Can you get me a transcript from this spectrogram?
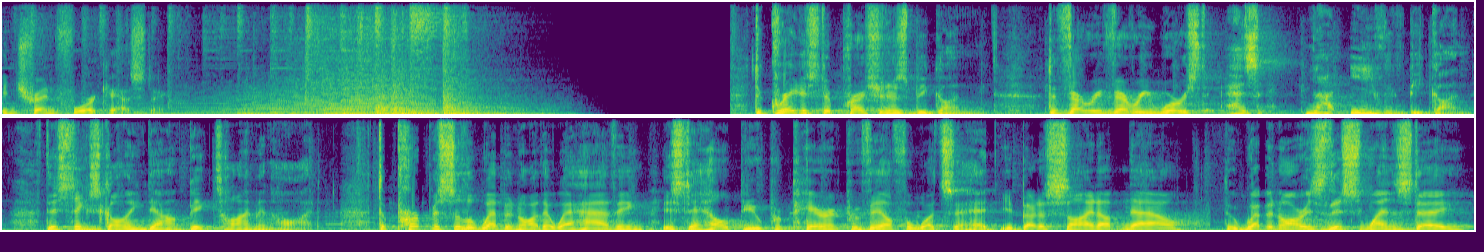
in trend forecasting. The greatest depression has begun. The very, very worst has not even begun. This thing's going down big time and hard. The purpose of the webinar that we're having is to help you prepare and prevail for what's ahead. You better sign up now. The webinar is this Wednesday,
